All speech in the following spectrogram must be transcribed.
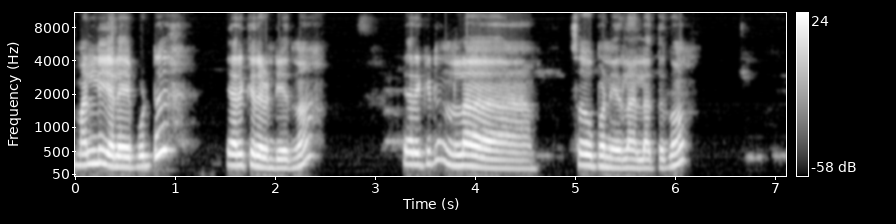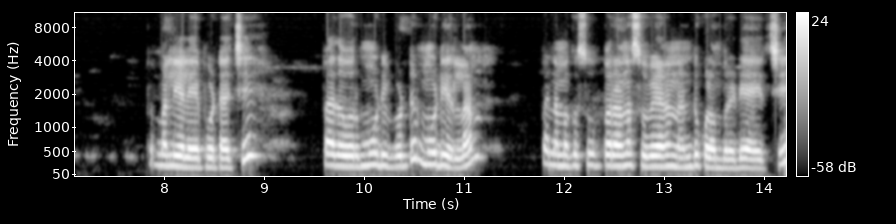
மல்லி இலையை போட்டு இறக்கிற வேண்டியது தான் இறக்கிட்டு நல்லா சர்வ் பண்ணிடலாம் எல்லாத்துக்கும். இப்போ மல்லி இலையை போட்டாச்சு. இப்போ அதை ஒரு மூடி போட்டு மூடிடலாம். இப்போ நமக்கு சூப்பரான சுவையான நண்டு குழம்பு ரெடி ஆயிடுச்சு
